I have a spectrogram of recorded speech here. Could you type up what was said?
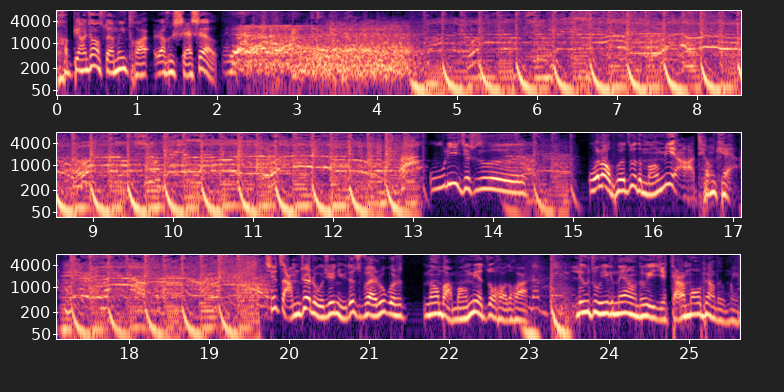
喝冰镇酸梅汤，然后扇扇子。就是我老婆做的焖面啊，挺开。其实咱们这种，我觉得女的做饭，如果是能把焖面做好的话，留住一个男人都一点毛病都没有，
